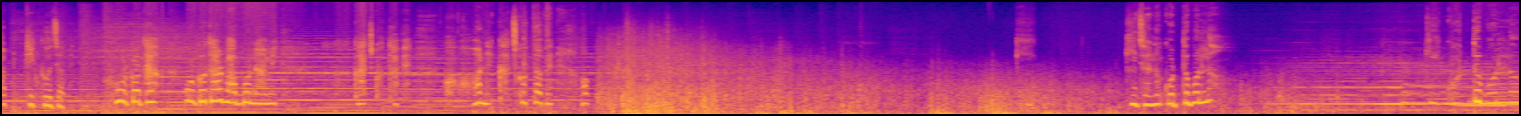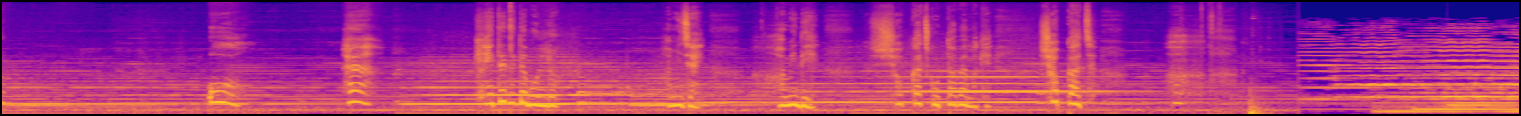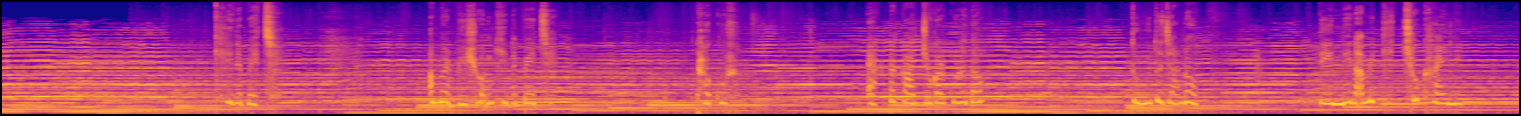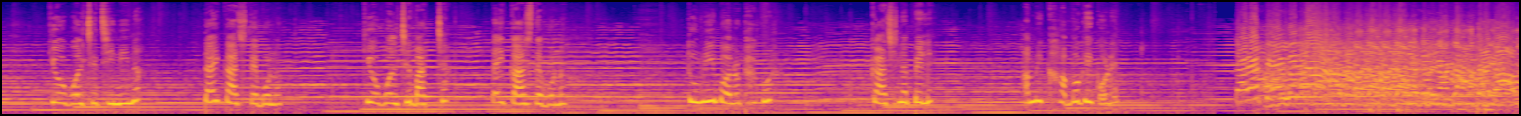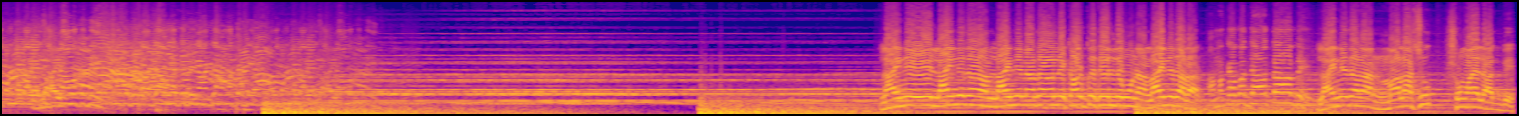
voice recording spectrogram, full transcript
সব ঠিক হয়ে যাবে। ওর কথা ওর কথা আর ভাববো না আমি। কাজ করতে হবে। অনেক কাজ করতে হবে। কি যেন করতে বলল? করতে বলল, ও হ্যাঁ খেতে দিতে বলল। আমি যাই, আমি দিই, সব কাজ করতে হবে আমাকে, সব কাজ। খিদে পেয়েছে, আমার ভীষণ খিদে পেয়েছে। ঠাকুর, একটা কাজ জোগাড় করে দাও। তুমি তো জানো তিন দিন আমি কিচ্ছু খাইনি। কেউ বলছে চিনি না তাই কাজ দেব না। কেউ বলছে বাচ্চা তাই কাজ দেব না। তুমিই বলো ঠাকুর কাজ না পেলে আমি খাব কি করে? লাইনে এ লাইনে দাঁড়ান লাইনে না দাঁড়ালে কাউকে তেল দেবো না লাইনে দাঁড়ান। আমাকে আবার দাঁড়াতে হবে? লাইনে দাঁড়ান মাল আসুক সময় লাগবে।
